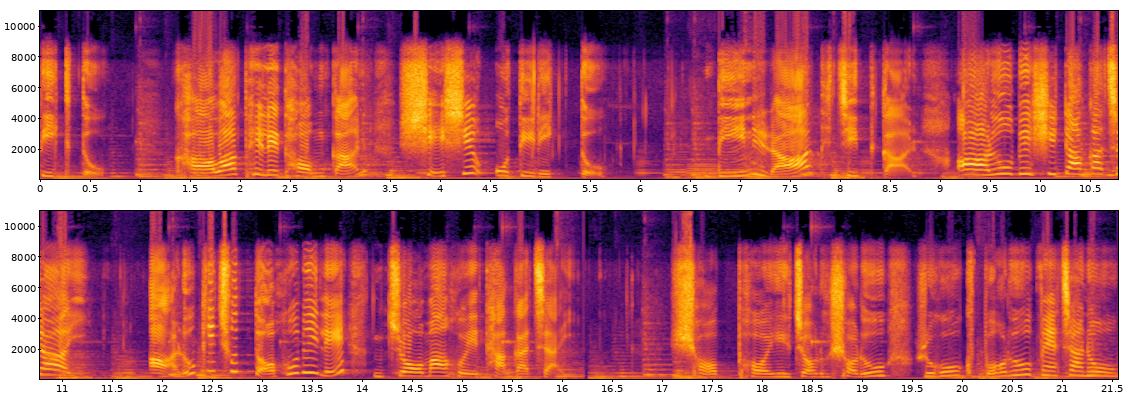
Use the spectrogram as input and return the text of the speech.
তিক্ত। খাওয়া ফেলে ধমকান, শেষে অতিরিক্ত। দিন রাত চিৎকার। আরও বেশি টাকা চাই। আরও কিছু তহবিলে জমা হয়ে থাকা চাই। সব ভয়ে জড়সড় রোগ বড় পেঁচানো।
